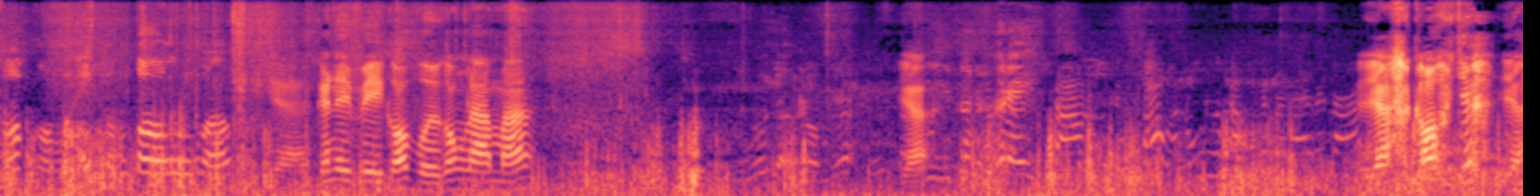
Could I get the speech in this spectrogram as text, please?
sót còn mà ép cũng tôn luôn mà Dạ, cái này về có vợ con làm mà. đó Dạ. Dạ có chứ. Dạ.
